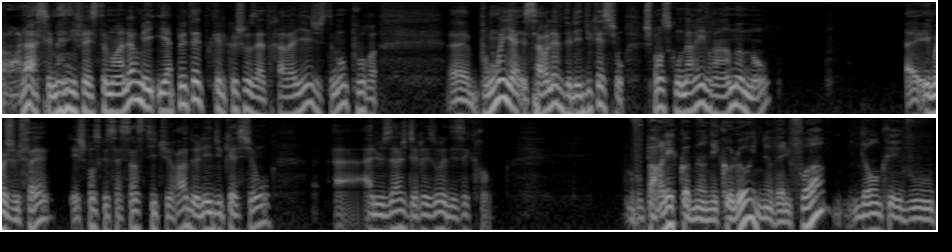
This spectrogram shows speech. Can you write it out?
alors là, c'est manifestement un leurre, mais il y a peut-être quelque chose à travailler justement pour. pour moi, ça relève de l'éducation. Je pense qu'on arrivera à un moment, et moi je le fais, et je pense que ça s'instituera de l'éducation à l'usage des réseaux et des écrans vous parlez comme un écolo une nouvelle fois, donc vous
